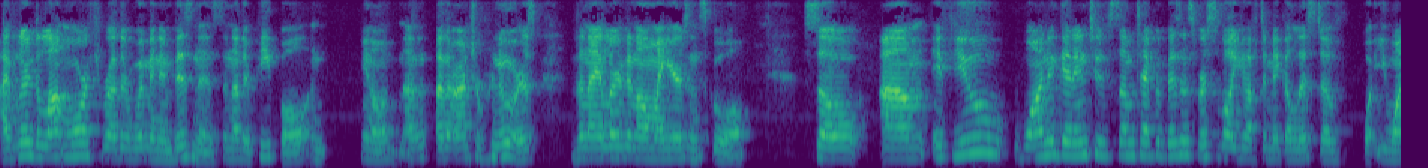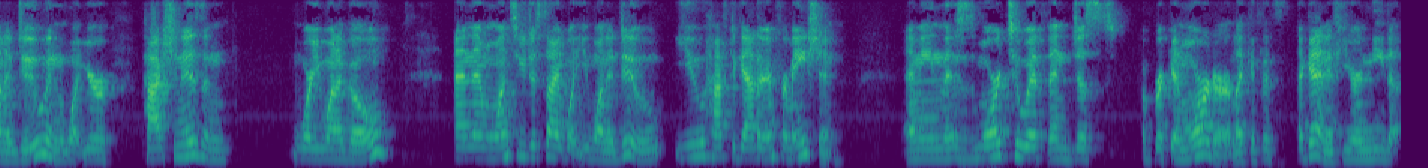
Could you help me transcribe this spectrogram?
I've learned a lot more through other women in business and other people and, you know, other entrepreneurs than I learned in all my years in school. So um, if you want to get into some type of business, first of all, you have to make a list of what you want to do and what your passion is and where you want to go. And then once you decide what you want to do, you have to gather information. I mean, there's more to it than just a brick and mortar. Like if it's again, if you need a,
